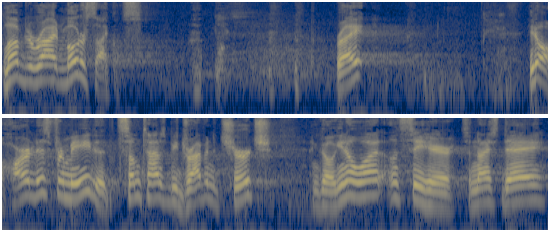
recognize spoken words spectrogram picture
love to ride motorcycles, right? You know how hard it is for me to sometimes be driving to church and go, you know what? Let's see here. It's a nice day.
